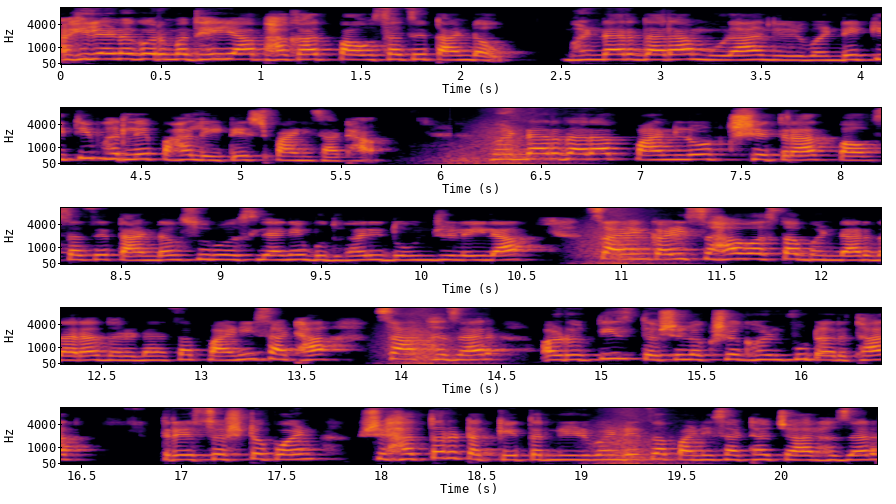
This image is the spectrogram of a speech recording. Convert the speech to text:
अहिल्यानगरमध्ये या भागात पावसाचे तांडव. भंडारदारा मुळा निळवंडे किती भरले पहा लेटेस्ट पाणीसाठा? भंडारदारा पाणलोट क्षेत्रात पावसाचे तांडव सुरू असल्याने बुधवारी दोन जुलैला सायंकाळी सहा वाजता भंडारदारा धरणाचा पाणीसाठा सात हजार अडोतीस दशलक्ष घनफूट अर्थात त्रेसष्ट पॉईंट शहात्तर टक्के तर निळवंडेचा पाणीसाठा चार हजार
